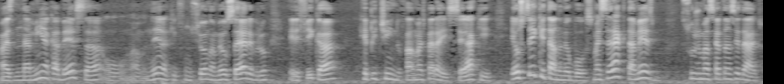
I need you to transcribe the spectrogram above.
Mas na minha cabeça, a maneira que funciona o meu cérebro, ele fica repetindo. Fala, mas espera aí, será que... Eu sei que está no meu bolso, mas será que está mesmo? Surge uma certa ansiedade.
